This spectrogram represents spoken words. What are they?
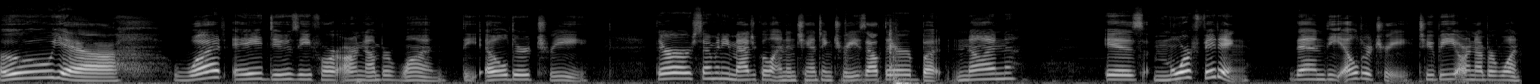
Oh, yeah. What a doozy for our number one, the elder tree. There are so many magical and enchanting trees out there, but none is more fitting than the elder tree to be our number one.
